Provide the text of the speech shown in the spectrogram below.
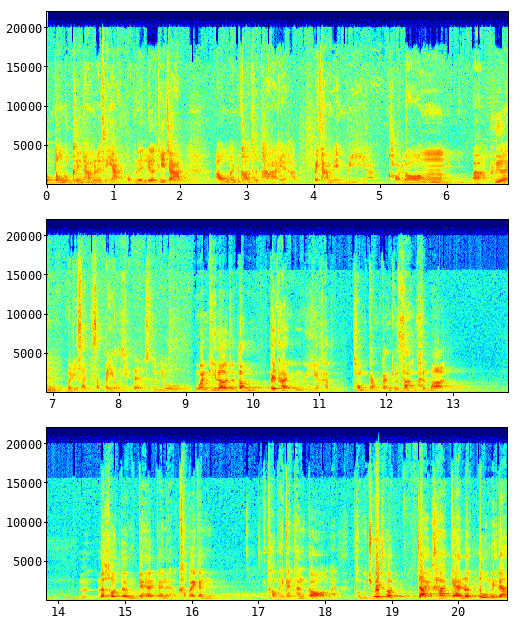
ผมต้องลุกขึ้นทำอะไรสักอย่างผมเลยเลือกที่จะเอาเงินก้อนสุดท้ายอะครับไปทำ MV ครับ ขอร้องอาเพื่อนบริษัทสเปลเนี่ยแต่สตูดิโอวันที่เราจะต้องไปถ่าย MV อะครับ ผมกำตังค์อยู่สามพันบาท แล้วเขาเติมแก๊สกันอะเขาไปกันเขาไปกันทางกองอะผมไปช่วยเขาจ่ายค่าแก๊สรถตู้ไม่ได้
